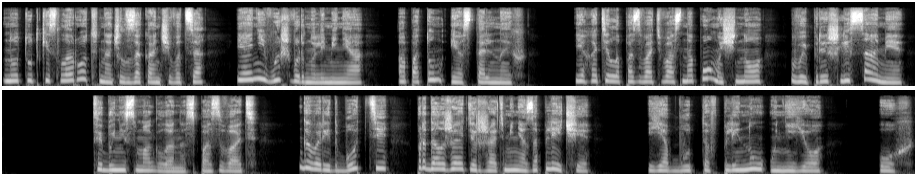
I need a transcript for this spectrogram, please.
Но тут кислород начал заканчиваться, и они вышвырнули меня, а потом и остальных. Я хотела позвать вас на помощь, но вы пришли сами. «Ты бы не смогла нас позвать», — говорит Ботти, продолжая держать меня за плечи. Я будто в плену у нее. Ох,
